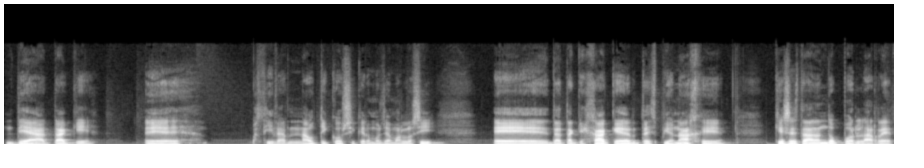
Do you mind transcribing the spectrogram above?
de ataque eh, cibernáutico, si queremos llamarlo así, eh, de ataque hacker, de espionaje, que se está dando por la red.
